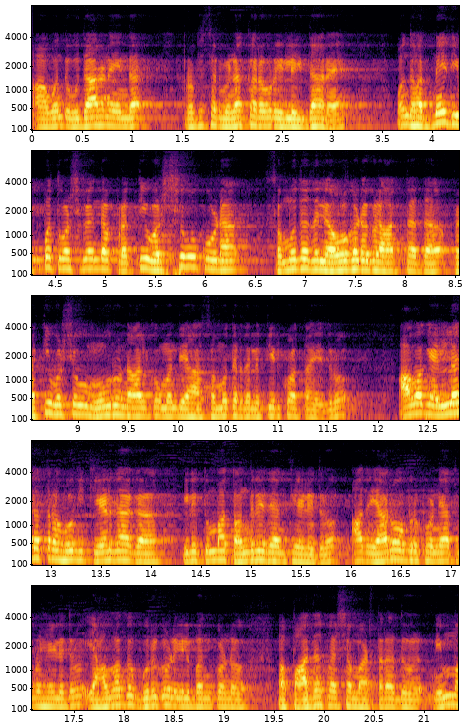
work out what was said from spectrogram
ಆ, ಒಂದು ಉದಾಹರಣೆಯಿಂದ ಪ್ರೊಫೆಸರ್ ವಿಣಕರ್ ಅವರು ಇಲ್ಲಿ ಇದ್ದಾರೆ. ಒಂದು ಹದಿನೈದು ಇಪ್ಪತ್ತು ವರ್ಷಗಳಿಂದ ಪ್ರತಿ ವರ್ಷವೂ ಕೂಡ ಸಮುದ್ರದಲ್ಲಿ ಅವಘಡಗಳು ಆಗ್ತದ ಪ್ರತಿ ವರ್ಷವೂ ಮೂರು ನಾಲ್ಕು ಮಂದಿ ಆ ಸಮುದ್ರದಲ್ಲಿ ತೀರ್ಕೊಳ್ತಾ ಇದ್ರು. ಆವಾಗ ಎಲ್ಲರ ಹತ್ರ ಹೋಗಿ ಕೇಳಿದಾಗ ಇಲ್ಲಿ ತುಂಬ ತೊಂದರೆ ಇದೆ ಅಂತ ಹೇಳಿದರು. ಅದು ಯಾರೋ ಒಬ್ಬರು ಪುಣ್ಯಾತ್ಮರು ಹೇಳಿದರು ಯಾವಾಗ ಗುರುಗಳು ಇಲ್ಲಿ ಬಂದ್ಕೊಂಡು ಪಾದಸ್ಪರ್ಶ ಮಾಡ್ತಾರೆ ಅದು ನಿಮ್ಮ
